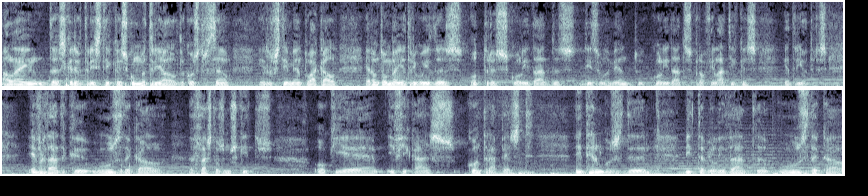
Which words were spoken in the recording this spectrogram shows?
além das características como material de construção e revestimento, à cal eram também atribuídas outras qualidades de isolamento, qualidades profiláticas, entre outras. É verdade que o uso da cal afasta os mosquitos, ou que é eficaz contra a peste? Em termos de habitabilidade, o uso da cal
